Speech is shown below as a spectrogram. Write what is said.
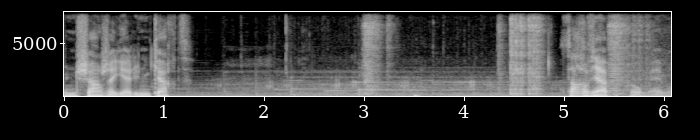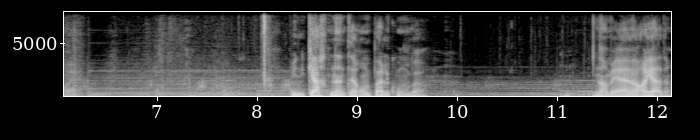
Une charge égale une carte. Ça revient à peu près au même, ouais. Une carte n'interrompt pas le combat. Non mais euh, regarde.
